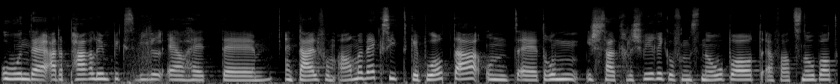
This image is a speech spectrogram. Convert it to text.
Und äh, an den Paralympics, weil er hat äh, einen Teil vom Armen weg seit Geburt an und äh, darum ist es halt ein schwierig auf dem Snowboard, er fährt Snowboard,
